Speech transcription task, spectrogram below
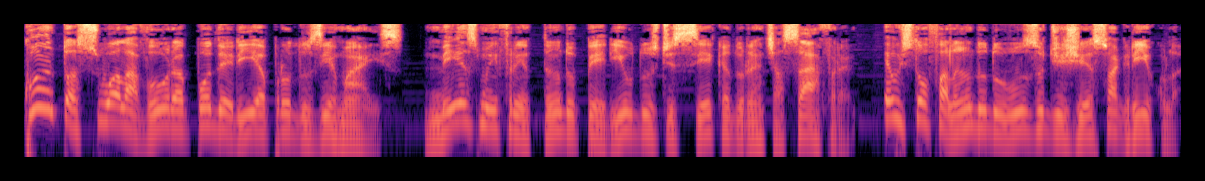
quanto a sua lavoura poderia produzir mais, mesmo enfrentando períodos de seca durante a safra? Eu estou falando do uso de gesso agrícola,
